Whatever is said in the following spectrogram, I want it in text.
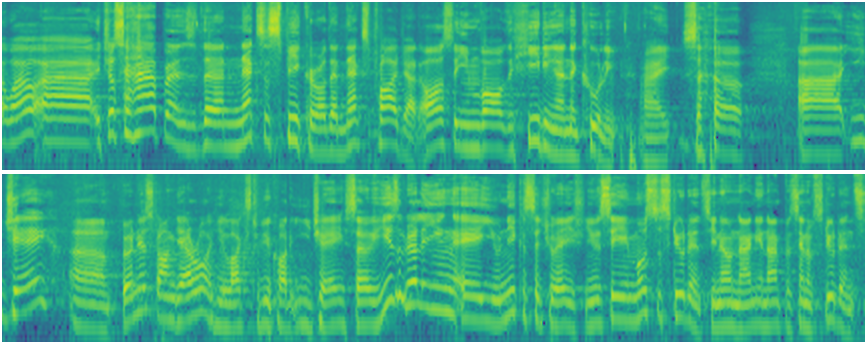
well, uh, it just happens the next speaker or the next project also involves heating and cooling, right? So uh, EJ, um, Ernest Ongaro, he likes to be called EJ. So he's really in a unique situation. You see, most students, you know, 99% of students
